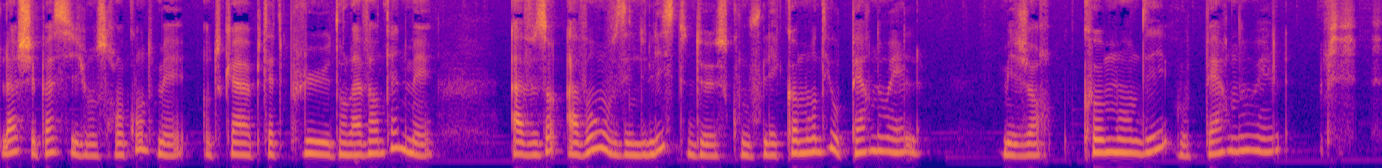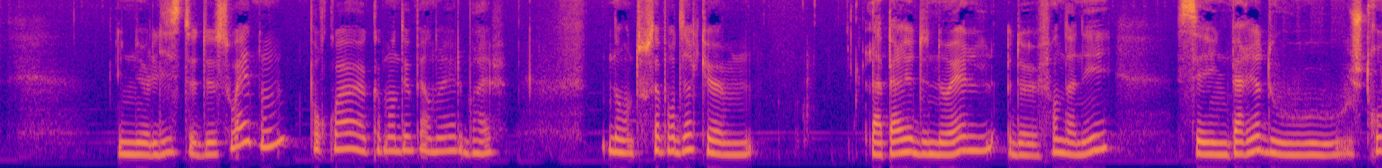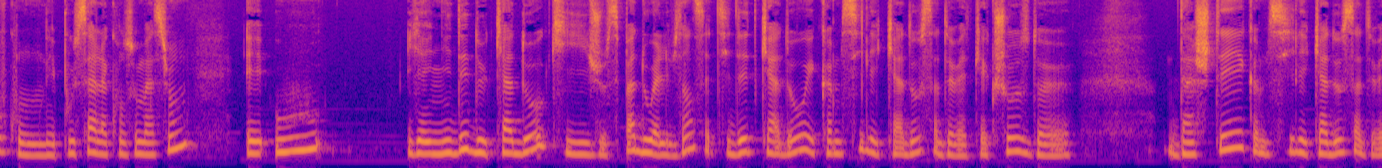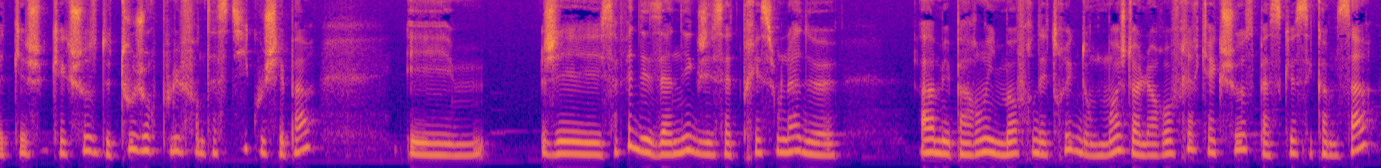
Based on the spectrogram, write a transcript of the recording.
Là, je sais pas si on se rend compte, mais en tout cas, peut-être plus dans la vingtaine, mais avant, on faisait une liste de ce qu'on voulait commander au Père Noël. Mais genre, commander au Père Noël. une liste de souhaits, non? Pourquoi commander au Père Noël? Bref. Non, tout ça pour dire que hum, la période de Noël, de fin d'année, c'est une période où je trouve qu'on est poussé à la consommation et où il y a une idée de cadeau qui, je sais pas d'où elle vient, cette idée de cadeau, et comme si les cadeaux, ça devait être quelque chose de d'acheter, comme si les cadeaux, ça devait être quelque chose de toujours plus fantastique, ou je sais pas. Et j'ai, ça fait des années que j'ai cette pression-là de ah mes parents ils m'offrent des trucs, donc moi je dois leur offrir quelque chose parce que c'est comme ça.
